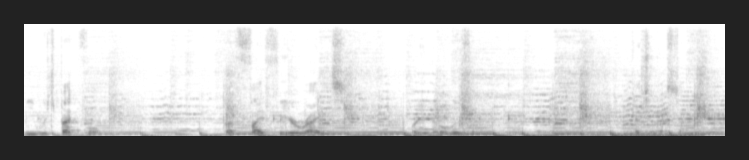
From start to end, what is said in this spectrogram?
Be respectful. But fight for your rights or you're going to lose them. Catch you next time.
